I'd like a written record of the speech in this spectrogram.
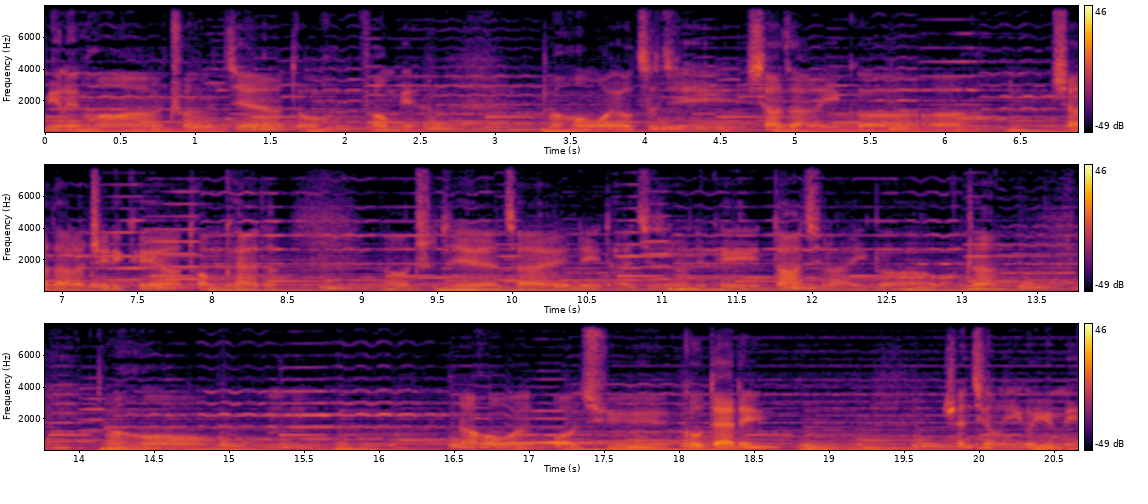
命令行啊、传文件啊都很方便。然后我又自己下载了一个呃，下载了 JDK 啊、Tomcat，然后直接在那台机子上就可以搭起来一个网站。然后嗯，然后我我去 GoDaddy。申请了一个域名，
